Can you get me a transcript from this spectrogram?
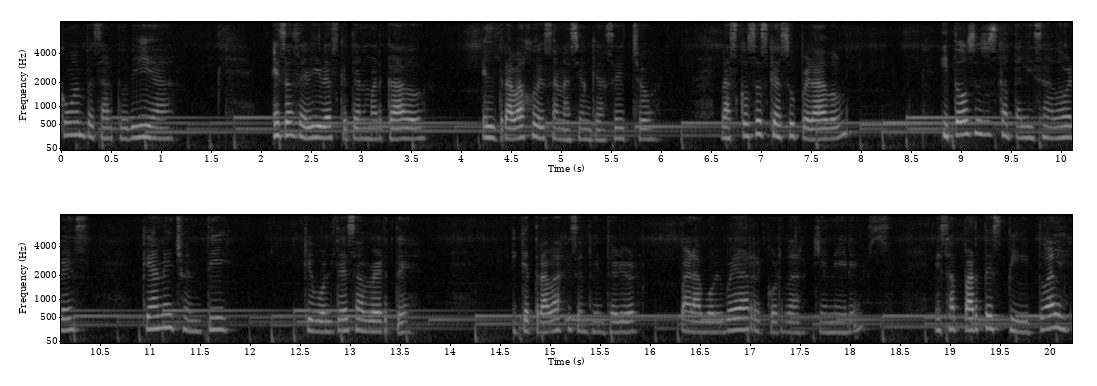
cómo empezar tu día, esas heridas que te han marcado, el trabajo de sanación que has hecho, las cosas que has superado y todos esos catalizadores que han hecho en ti que voltees a verte y que trabajes en tu interior para volver a recordar quién eres, esa parte espiritual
